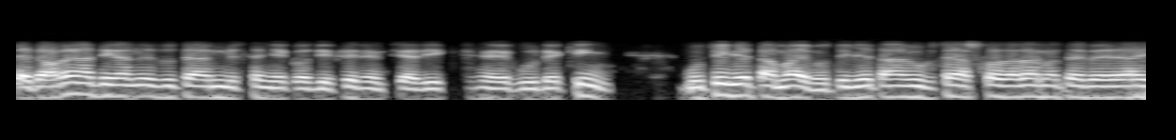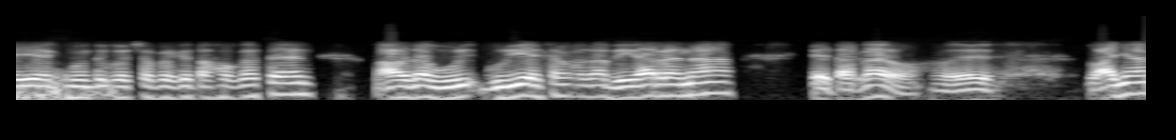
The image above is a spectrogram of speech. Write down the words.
eta horregatik ez dute amizteneko diferentziarik e, gurekin. Mutiletan, bai, mutiletan urte asko dara mate beraiek munduko txapelketa jokatzen, ba, da, guria izango da bigarrena, eta, claro, e, baina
